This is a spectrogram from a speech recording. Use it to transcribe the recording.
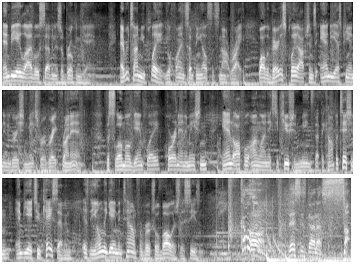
NBA Live 07 is a broken game. Every time you play it, you'll find something else that's not right. While the various play options and ESPN integration makes for a great front end, the slow mo gameplay, horrid animation, and awful online execution means that the competition, NBA 2K7, is the only game in town for virtual ballers this season. Come on. This is gonna suck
